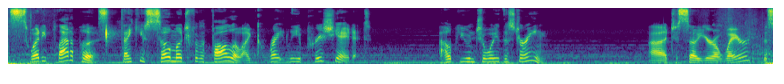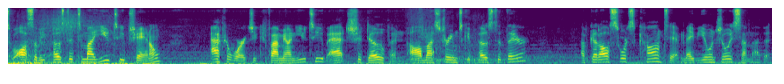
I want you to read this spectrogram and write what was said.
Sweaty Platypus, thank you so much for the follow. I greatly appreciate it. I hope you enjoy the stream. Uh, just so you're aware, this will also be posted to my YouTube channel. Afterwards, you can find me on YouTube at Shadoven. All my streams get posted there. I've got all sorts of content. Maybe you'll enjoy some of it.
